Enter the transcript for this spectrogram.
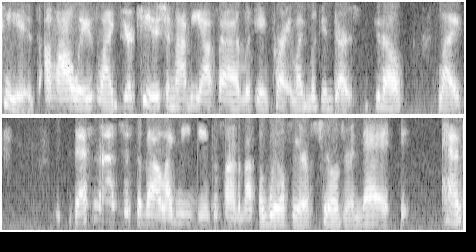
kids. I'm always like your kids should not be outside looking cra- like looking dirt, you know? Like that's not just about like me being concerned about the welfare of children. That has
